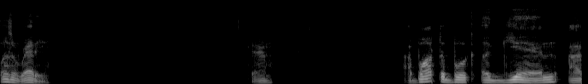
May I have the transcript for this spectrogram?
Wasn't ready. Okay. I bought the book again. I,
